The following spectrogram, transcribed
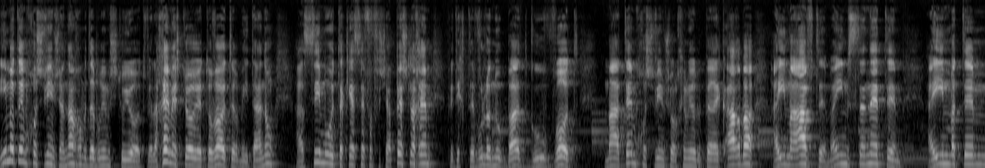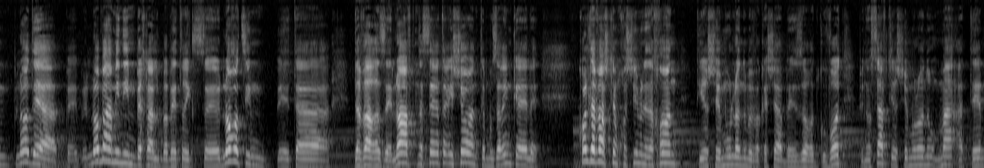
אם אתם חושבים שאנחנו מדברים שטויות, ולכם יש תיאוריה טובה יותר מאיתנו, אז שימו את הכסף איפה שהפה שלכם, ותכתבו לנו בתגובות. מה אתם חושבים שהולכים להיות בפרק 4? האם אהבתם? האם שנאתם? האם אתם, לא יודע, לא מאמינים בכלל במטריקס, לא רוצים את הדבר הזה, לא אהבתם את הסרט הראשון, אתם מוזרים כאלה. כל דבר שאתם חושבים לנכון, תרשמו לנו בבקשה באזור התגובות. בנוסף, תרשמו לנו מה אתם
